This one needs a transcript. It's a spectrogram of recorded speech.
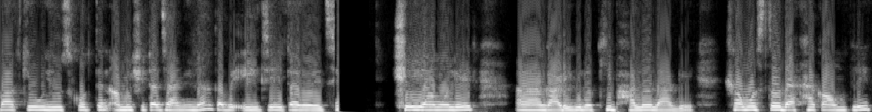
বা কেউ ইউজ করতেন, আমি সেটা জানি না, তবে এই যে এটা রয়েছে, সেই আমলের গাড়িগুলো কি ভালো লাগে। সমস্ত দেখা কমপ্লিট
